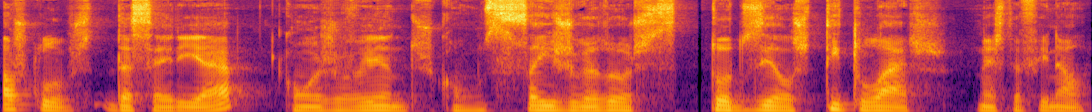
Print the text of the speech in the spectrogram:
aos clubes da Série A, com a Juventus, com seis jogadores, todos eles titulares nesta final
